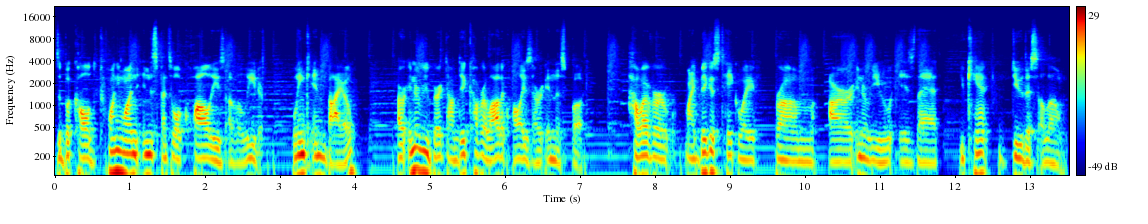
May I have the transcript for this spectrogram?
is a book called 21 Indispensable Qualities of a Leader. Link in bio. Our interview breakdown did cover a lot of the qualities that are in this book. However, my biggest takeaway from our interview is that you can't do this alone.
